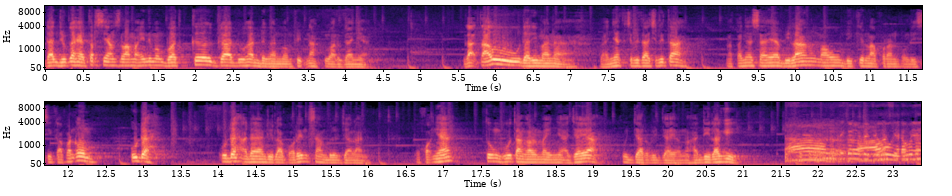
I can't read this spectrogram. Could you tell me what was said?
dan juga haters yang selama ini membuat kegaduhan dengan memfitnah keluarganya. Gak tahu dari mana, banyak cerita-cerita. Makanya saya bilang mau bikin laporan polisi kapan om? Udah, udah ada yang dilaporin sambil jalan. Pokoknya tunggu tanggal mainnya aja ya, ujar Wijayono Hadi lagi. nanti kalau udah jelas ya ya.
